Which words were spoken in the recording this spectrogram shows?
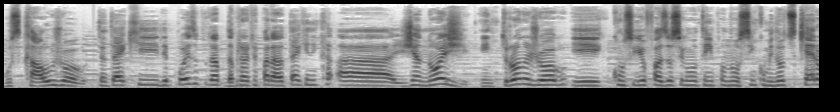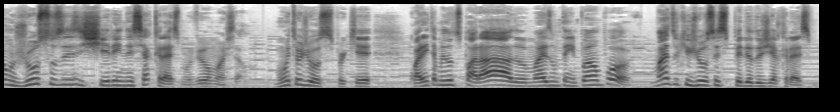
buscar o jogo. Tanto é que depois da, da própria parada técnica, a Janoji entrou no jogo e conseguiu fazer o segundo tempo nos 5 minutos que eram justos existirem nesse acréscimo, viu, Marcelo? Muito justos, porque 40 minutos parado, mais um tempão, pô, mais do que justo esse período de acréscimo.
